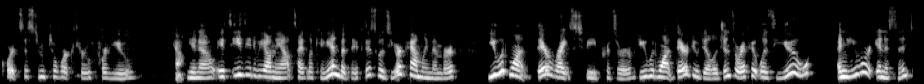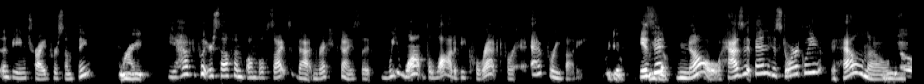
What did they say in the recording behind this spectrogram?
court system to work through for you? Yeah. You know, it's easy to be on the outside looking in, but if this was your family member, you would want their rights to be preserved. You would want their due diligence. Or if it was you and you were innocent and being tried for something, right. you have to put yourself on, on both sides of that and recognize that we want the law to be correct for everybody. We do. Is We it? do. No. Has it been historically? Hell no. No.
